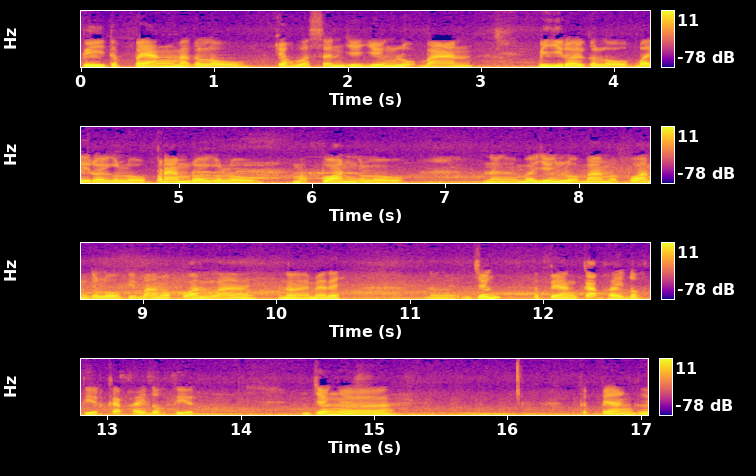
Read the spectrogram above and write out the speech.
ពីតពាំង1គីឡូចុះបើសិនជាយើងលក់បាន200គីឡូ300គីឡូ500គីឡូ1000គីឡូហ្នឹងហើយបើយើងលក់បាន1000គីឡូគេបាន1000ដុល្លារហ្នឹងហើយមែនទេហ្នឹងហើយអញ្ចឹងតពាំងកាប់ឲ្យដុសទៀតកាប់ឲ្យដុសទៀតអញ្ចឹងអឺតពាំងគឺ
